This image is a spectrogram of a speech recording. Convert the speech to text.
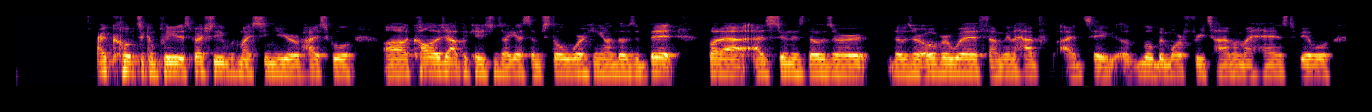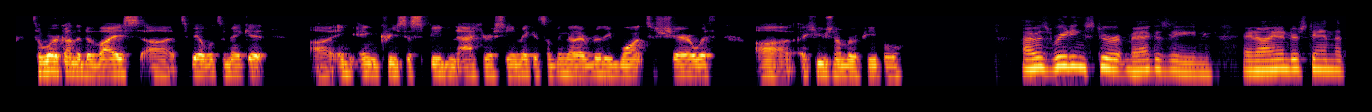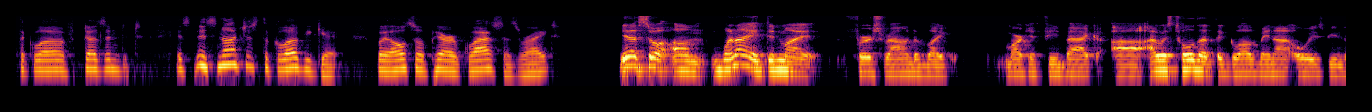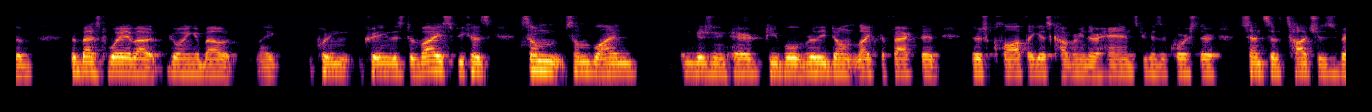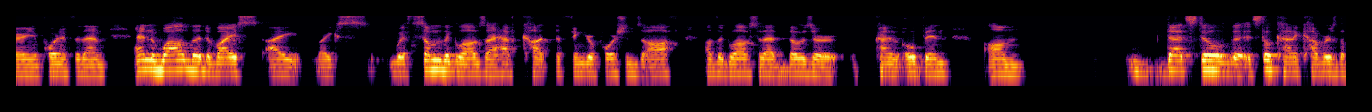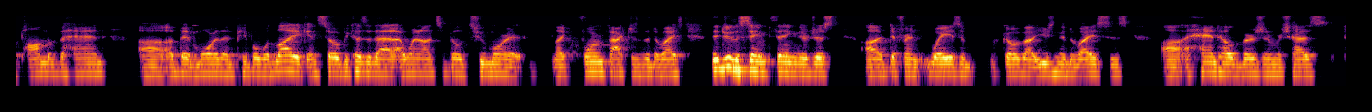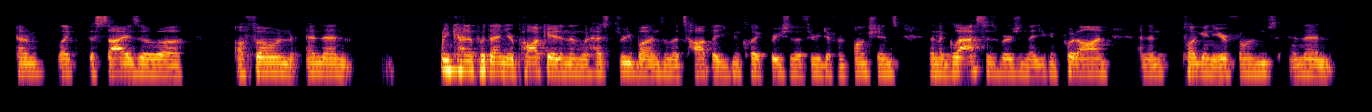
I hope to complete, especially with my senior year of high school. Uh, college applications, I guess I'm still working on those a bit, but uh, as soon as those are those are over with, I'm gonna have I'd say a little bit more free time on my hands to be able to work on the device, uh, to be able to make it uh, in, increase the speed and accuracy, and make it something that I really want to share with uh, a huge number of people. I was reading Stuart magazine, and I understand that the glove doesn't it's it's not just the glove you get, but also a pair of glasses, right? Yeah. So um, when I did my first round of like market feedback, uh, I was told that the glove may not always be the the best way about going about like putting creating this device because some some blind and visually impaired people really don't like the fact that there's cloth i guess covering their hands because of course their sense of touch is very important for them. And while the device i like with some of the gloves i have cut the finger portions off of the glove so that those are kind of open um that's still it still kind of covers the palm of the hand uh, a bit more than people would like. And so because of that i went on to build two more like form factors of the device. They do the same thing. They're just uh, different ways of go about using the devices uh, a handheld version which has kind of like the size of a, a phone and then you kind of put that in your pocket and then it has three buttons on the top that you can click for each of the three different functions then a glasses version that you can put on and then plug in earphones and then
